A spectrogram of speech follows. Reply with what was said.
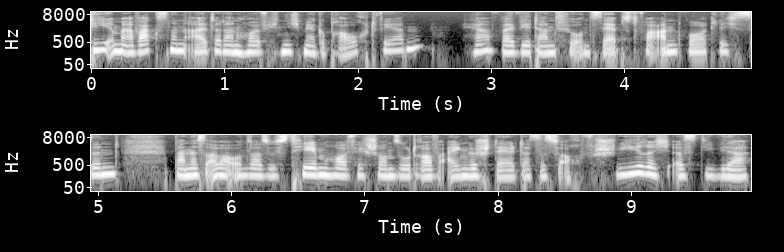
die im Erwachsenenalter dann häufig nicht mehr gebraucht werden. Ja, weil wir dann für uns selbst verantwortlich sind. Dann ist aber unser System häufig schon so darauf eingestellt, dass es auch schwierig ist, die wieder,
